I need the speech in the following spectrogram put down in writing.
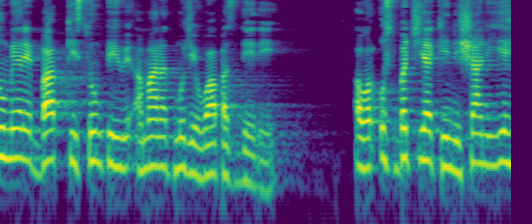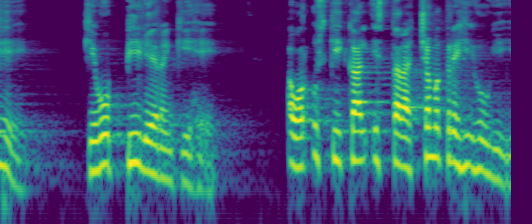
तू मेरे बाप की सौंपी हुई अमानत मुझे वापस दे दे। और उस बचिया की निशानी यह है कि वो पीले रंग की है। और उसकी कल इस तरह चमक रही होगी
